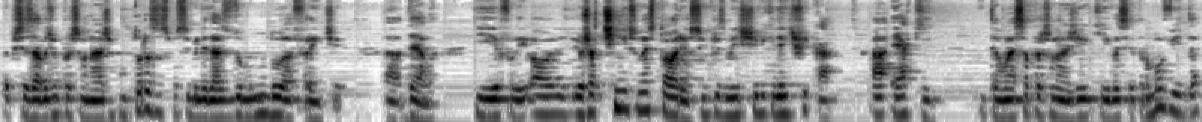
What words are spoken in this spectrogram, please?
eu precisava de um personagem com todas as possibilidades do mundo à frente uh, dela. E eu falei, oh, eu já tinha isso na história, eu simplesmente tive que identificar. Ah, é aqui. Então essa personagem aqui vai ser promovida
